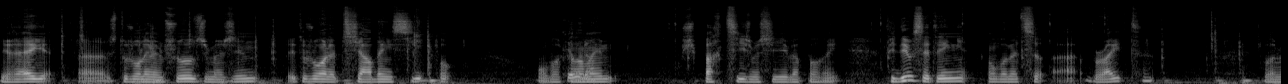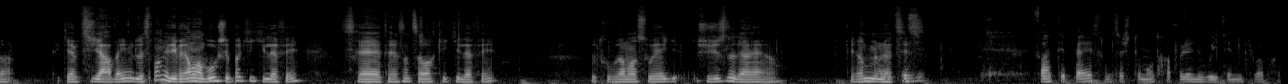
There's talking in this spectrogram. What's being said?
Les règles, euh, c'est toujours les mêmes choses j'imagine. Il y a toujours le petit jardin ici. Oh, on va quand même... Je suis parti, je me suis évaporé. Vidéo setting, on va mettre ça à bright. Voilà. Avec un petit jardin. Le spawn il est vraiment beau, je sais pas qui qui l'a fait. Ce serait intéressant de savoir qui qui l'a fait. Je le trouve vraiment swag. Je suis juste là derrière. Hein. T'es vraiment me notice. Enfin TPS, comme ça je te montre un peu les nouveaux items et tout après.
